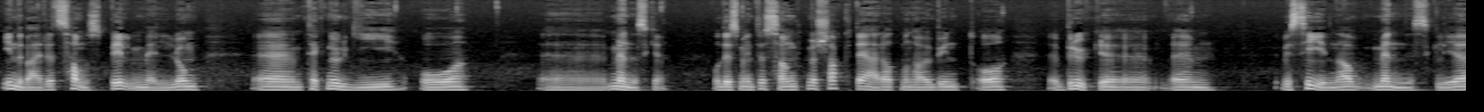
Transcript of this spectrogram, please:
innebærer et samspill mellom eh, teknologi og eh, menneske. Og det som er interessant med sjakk, det er at man har begynt å eh, bruke eh, ved siden av menneskelige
